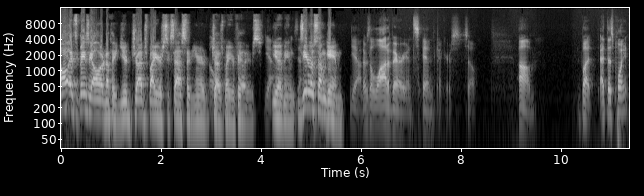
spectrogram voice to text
All it's basically all or nothing. You're judged by your success and you're Oh. judged by your failures. Yeah, you know what I mean? exactly. Zero sum game. yeah, there's a lot of variance in kickers. So, um, but at this point,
